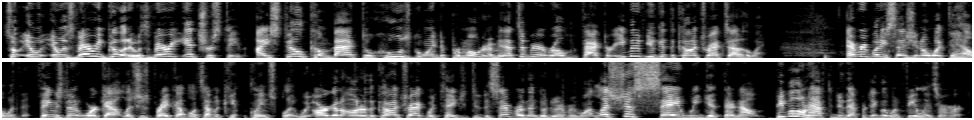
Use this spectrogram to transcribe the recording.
So it, it was very good. It was very interesting. I still come back to who's going to promote it. I mean, that's a very relevant factor, even if you get the contracts out of the way. Everybody says, you know what, to hell with it. Things didn't work out. Let's just break up. Let's have a clean split. We are going to honor the contract, which takes you to December, and then go do whatever you want. Let's just say we get there. Now, people don't have to do that, particularly when feelings are hurt.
